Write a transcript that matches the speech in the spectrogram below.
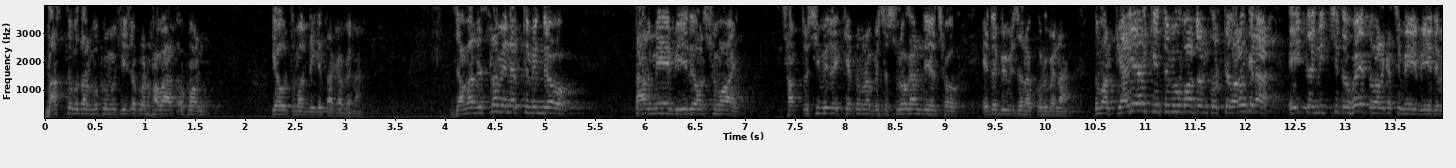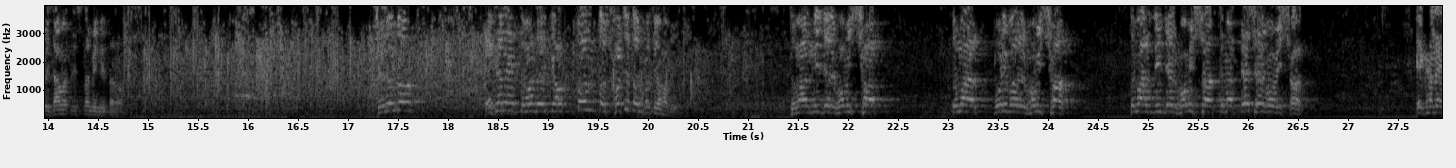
বাস্তবতার মুখোমুখি যখন হওয়া তখন কেউ তোমার দিকে তাকাবে না। জামাত ইসলামী নেতৃবৃন্দ, তার মেয়ে বিয়ে দেওয়ার সময় ছাত্র শিবিরকে তোমরা বিশেষ স্লোগান দিয়েছ, এটা বিবেচনা করবে না। তোমার ক্যারিয়ারকে তুমি উপার্জন করতে পারো কিনা, এইটা নিশ্চিত হয়ে তোমার কাছে মেয়ে বিয়ে দেবে জামাত ইসলামী নেতারা। সেজন্য এখানে তোমাদেরকে অত্যন্ত সচেতন হতে হবে। তোমার নিজের ভবিষ্যৎ, তোমার পরিবারের ভবিষ্যৎ, তোমার নিজের ভবিষ্যৎ, তোমার দেশের ভবিষ্যৎ। এখানে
